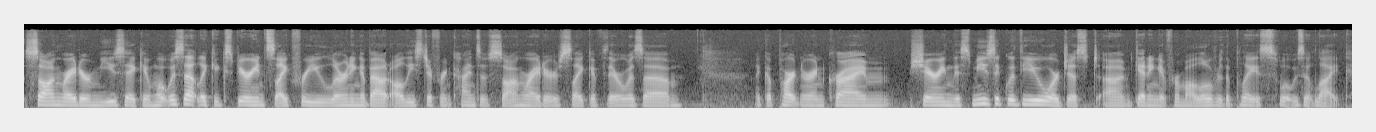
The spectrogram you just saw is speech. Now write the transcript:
songwriter music and what was that like experience like for you learning about all these different kinds of songwriters like if there was a like a partner in crime sharing this music with you or just uh, getting it from all over the place what was it like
